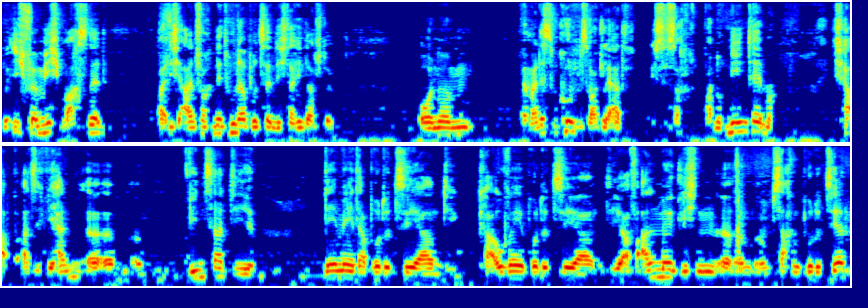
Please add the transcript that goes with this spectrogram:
Nur ich für mich mache es nicht, weil ich einfach nicht hundertprozentig dahinter stehe. Und ähm, wenn man das dem Kunden so erklärt, ist das war noch nie ein Thema. Ich habe, also wir haben äh, äh, Winzer, die Demeter produzieren, die KUW produzieren, die auf allen möglichen äh, ähm, Sachen produzieren.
